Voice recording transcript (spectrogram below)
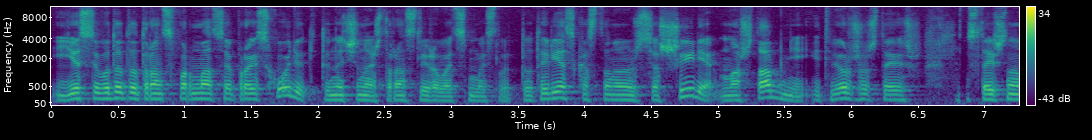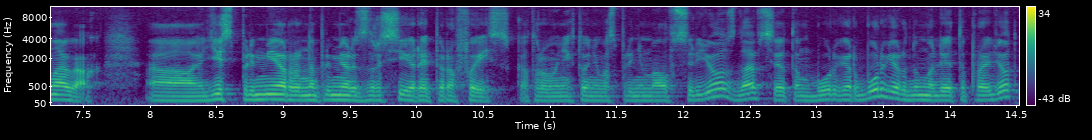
И если вот эта трансформация происходит, ты начинаешь транслировать смыслы, то ты резко становишься шире, масштабнее и тверже стоишь, стоишь на ногах. Э, есть пример, например, из России рэпера Face, которого никто не воспринимал всерьез, всерьез, да, все там бургер-бургер, думали, это пройдет,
